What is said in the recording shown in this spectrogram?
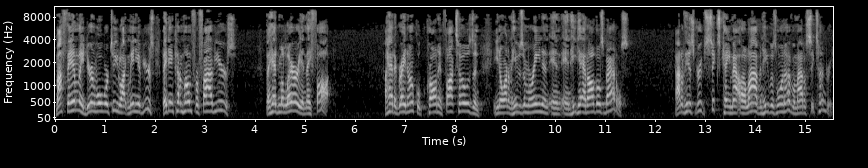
My family during World War II, like many of yours, they didn't come home for five years. They had malaria and they fought. I had a great uncle crawled in foxholes and you know what I mean? He was a Marine and, and, and he'd had all those battles. Out of his group, six came out alive and he was one of them out of 600.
